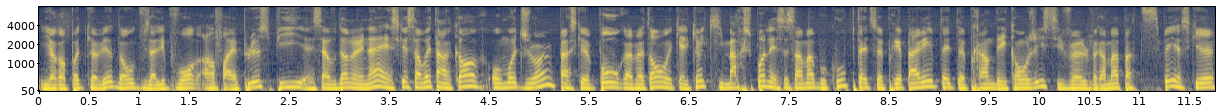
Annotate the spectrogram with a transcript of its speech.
il n'y aura pas de COVID, donc vous allez pouvoir en faire plus. Puis euh, ça vous donne un an. Est-ce que ça va être encore au mois de juin? Parce que pour, euh, mettons, quelqu'un qui marche pas nécessairement beaucoup, peut-être se préparer, peut-être prendre des congés s'ils veulent vraiment participer, est-ce que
